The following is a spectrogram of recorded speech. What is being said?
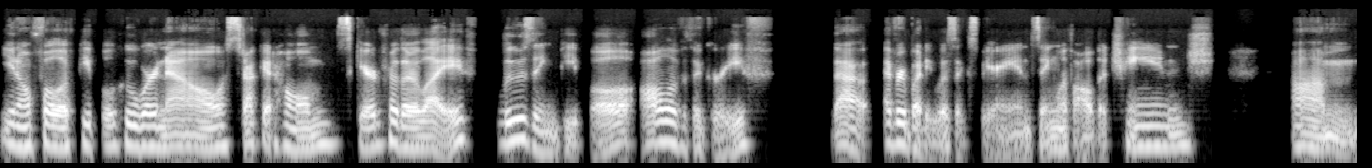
you know, full of people who were now stuck at home, scared for their life, losing people, all of the grief that everybody was experiencing with all the change. Um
